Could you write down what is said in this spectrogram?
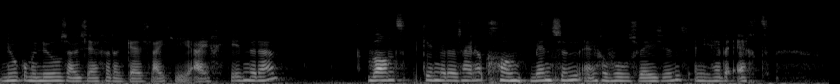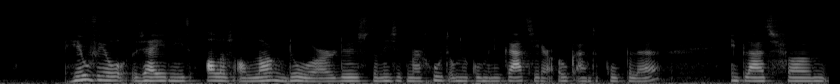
0,0 zou zeggen, dan gaslight je je eigen kinderen. Want kinderen zijn ook gewoon mensen en gevoelswezens. En die hebben echt heel veel, zei het niet, alles al lang door. Dus dan is het maar goed om de communicatie daar ook aan te koppelen. In plaats van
